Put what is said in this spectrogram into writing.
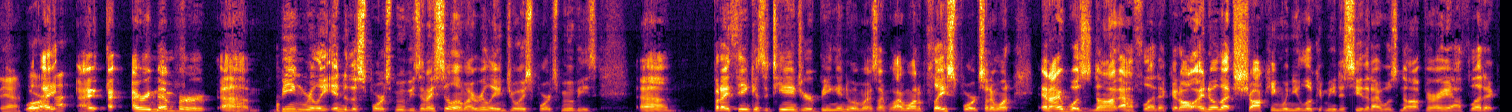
yeah. Well, Yeah, I, I, I remember um, being really into the sports movies, and I still am. I really enjoy sports movies. Um, but I think as a teenager, being into them, I was like, well, I want to play sports, and I want, and I was not athletic at all. I know that's shocking when you look at me to see that I was not very athletic,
